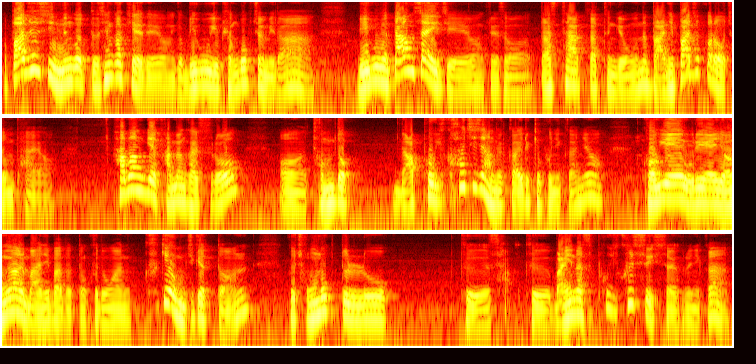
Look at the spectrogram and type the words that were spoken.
어, 빠질 수 있는 것도 생각해야 돼요. 그러니까 미국이 변곡점이라 미국은 다운 사이즈예요. 그래서 나스닥 같은 경우는 많이 빠질 거라고 저는 봐요. 하반기에 가면 갈수록 어, 좀더 낙폭이 커지지 않을까 이렇게 보니까요. 거기에 우리의 영향을 많이 받았던 그동안 크게 움직였던 그 종목들로 그, 사, 그 마이너스 폭이 클 수 있어요. 그러니까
